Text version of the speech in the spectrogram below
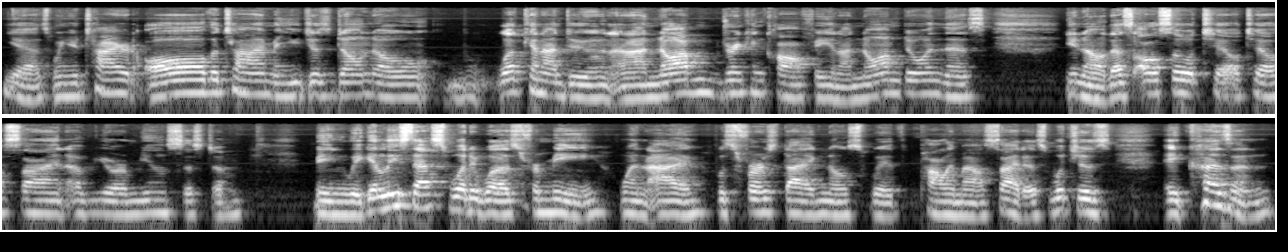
Yes, when you're tired all the time and you just don't know what can I do, and I know I'm drinking coffee and I know I'm doing this, you know, that's also a telltale sign of your immune system being weak. At least that's what it was for me when I was first diagnosed with polymyositis, which is a cousin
